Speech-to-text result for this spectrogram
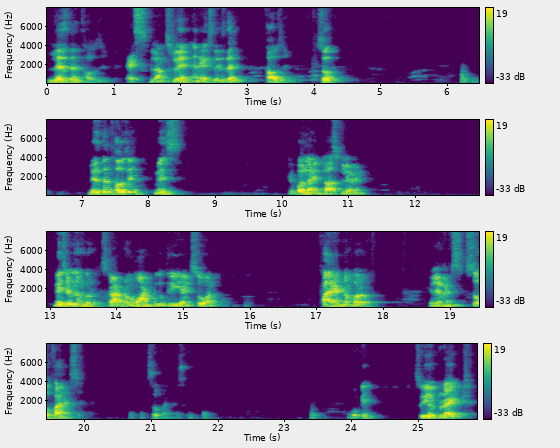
less than 1000. x belongs to n and x less than 1000. So Less than 1000 means triple nine last element. Natural number start from 1, 2, 3 and so on. Finite number of elements. So finite set. So finite set. Okay. So you have to write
